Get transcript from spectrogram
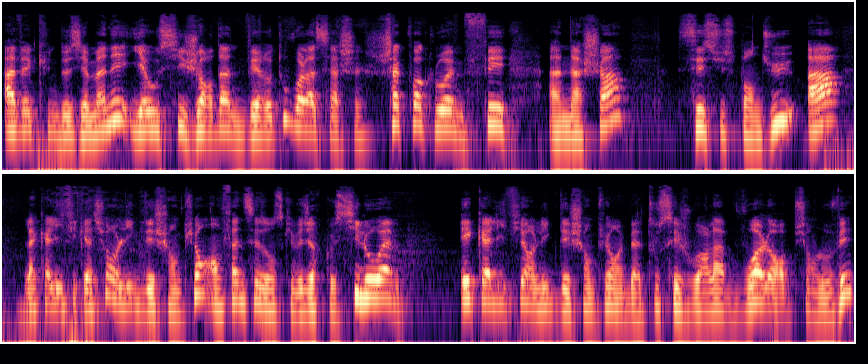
avec une deuxième année. Il y a aussi Jordan Verretou. Voilà, c'est chaque fois que l'OM fait un achat, c'est suspendu à la qualification en Ligue des Champions en fin de saison. Ce qui veut dire que si l'OM est qualifié en Ligue des Champions, et eh bien tous ces joueurs-là voient leur option levée,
